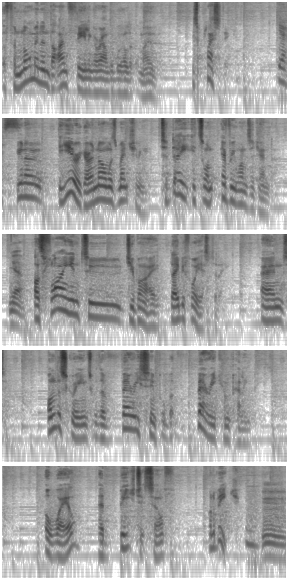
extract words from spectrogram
a phenomenon that I'm feeling around the world at the moment is plastic. Yes. You know, a year ago, no one was mentioning it. Today, it's on everyone's agenda. Yeah. I was flying into Dubai day before yesterday, and on the screens was a very simple but very compelling piece. A whale had beached itself on a beach. Mm-hmm.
